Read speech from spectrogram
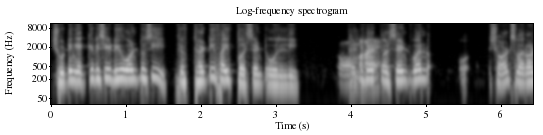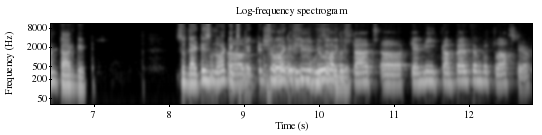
Shooting accuracy, do you want to see? 35% only. Oh my. 35% one o- shots were on target. So that is not Um, expected from a Shubham, if you do is a have the stats, uh, can we compare them with last year?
